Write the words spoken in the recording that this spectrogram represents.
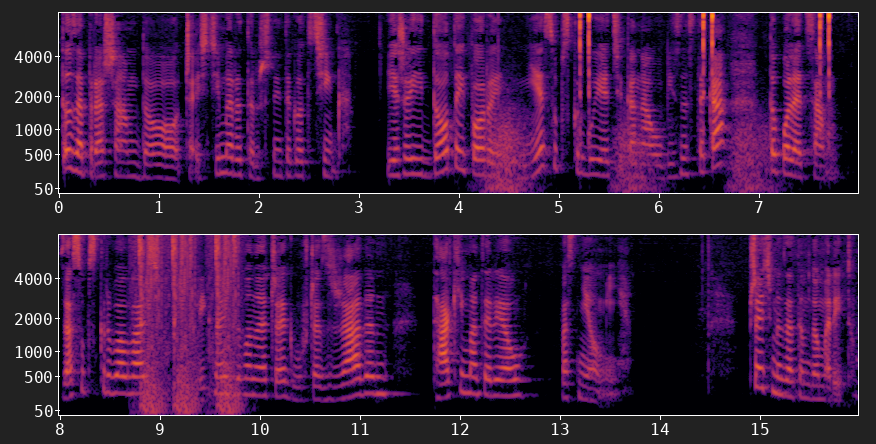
to zapraszam do części merytorycznej tego odcinka. Jeżeli do tej pory nie subskrybujecie kanału Biznesteka, to polecam zasubskrybować, kliknąć dzwoneczek, wówczas żaden taki materiał Was nie ominie. Przejdźmy zatem do meritum.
